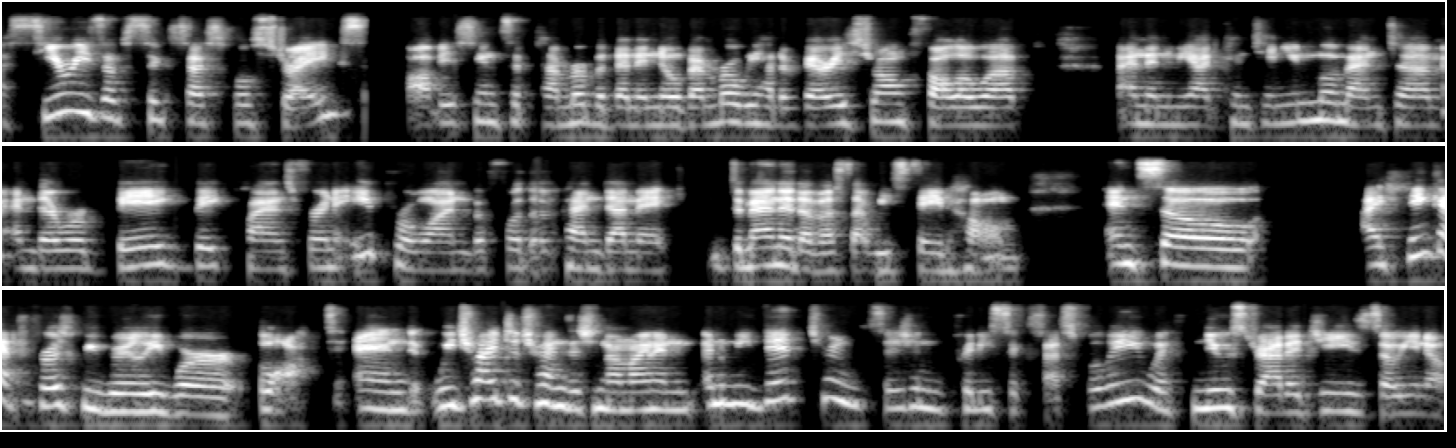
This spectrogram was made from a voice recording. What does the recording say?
a series of successful strikes, obviously in September, but then in November, we had a very strong follow up. And then we had continued momentum. And there were big, big plans for an April one before the pandemic demanded of us that we stayed home. And so I think at first we really were blocked and we tried to transition online and, and we did transition pretty successfully with new strategies. So, you know,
